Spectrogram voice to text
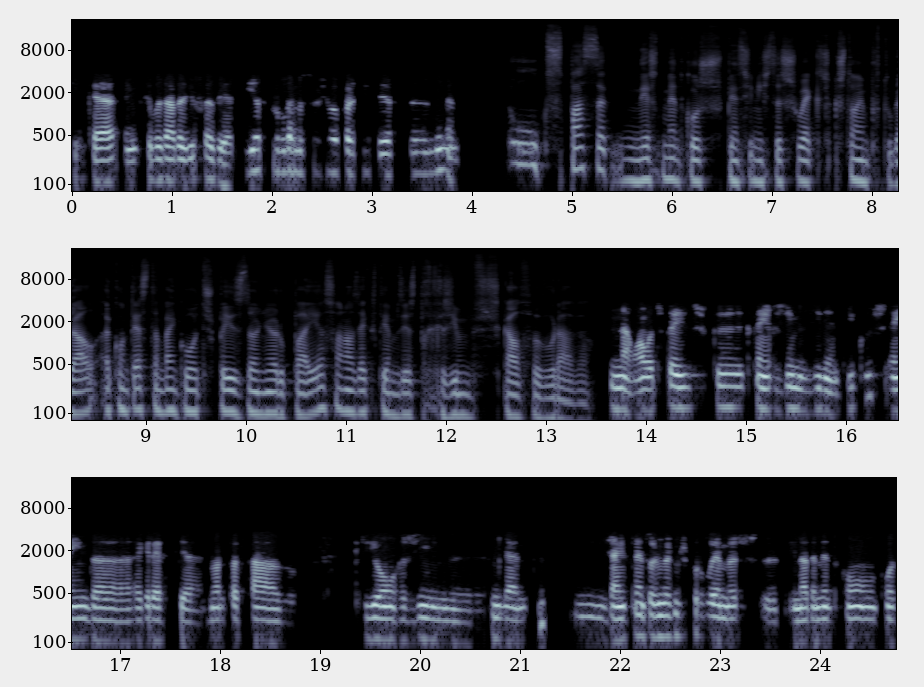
fica em possibilidade de o fazer. E esse problema surgiu a partir desse momento. O que se passa neste momento com os pensionistas suecos que estão em Portugal acontece também com outros países da União Europeia? Só nós é que temos este regime fiscal favorável? Não, há outros países que, que têm regimes idênticos. Ainda a Grécia, no ano passado, criou um regime semelhante e já enfrenta os mesmos problemas, eh, designadamente com, com a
